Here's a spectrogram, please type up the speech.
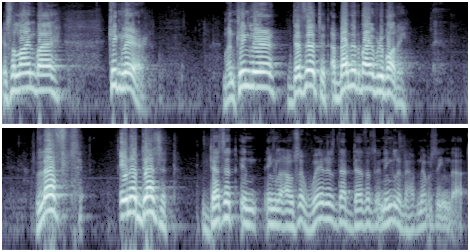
It's a line by King Lear. When King Lear, deserted, abandoned by everybody, left in a desert, desert in England. I was say, where is that desert in England? I've never seen that.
